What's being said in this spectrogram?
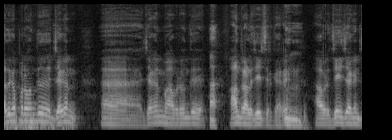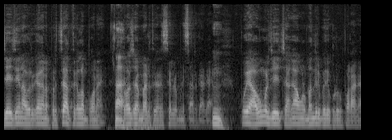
அதுக்கப்புறம் வந்து ஜெகன் ஜெகன் அவர் வந்து ஆந்திராவில் ஜெயிச்சிருக்காரு. அவர் ஜெய் ஜெகன் ஜெய் ஜெகன் அவருக்காக நான் பிரச்சாரத்துக்கெல்லாம் போனேன். ரோஜா மேடத்துக்காக செல்வமணி சாருக்காக. போய் அவங்களும் ஜெயிச்சாங்க. அவங்க மந்திரி பதவி கொடுக்க போகிறாங்க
